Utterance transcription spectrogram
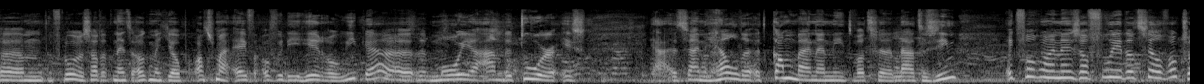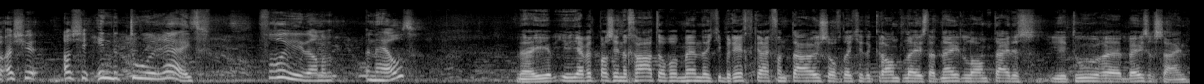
uh, um, Floris had het net ook met Joop Atsma even over die heroïek. Hè? Het mooie aan de Tour is... Ja, het zijn helden, het kan bijna niet wat ze laten zien. Ik vroeg me ineens af, voel je dat zelf ook zo? Als je, als je in de Tour rijdt, voel je je dan een, een held? Nee, je, je hebt het pas in de gaten op het moment dat je bericht krijgt van thuis... of dat je de krant leest uit Nederland tijdens je tour uh, bezig zijn.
